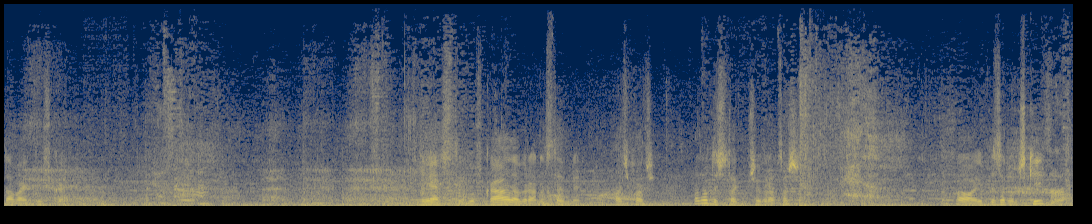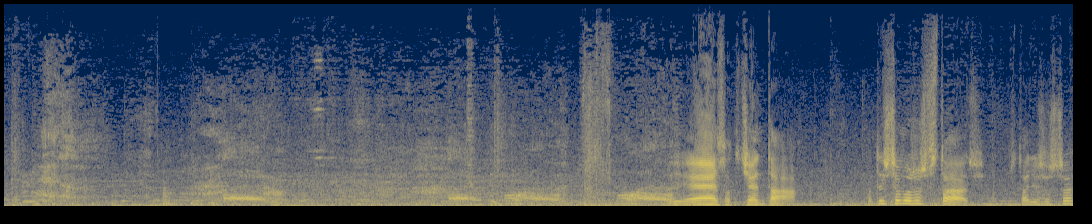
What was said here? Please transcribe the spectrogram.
Dawaj główkę. Jest główka, dobra, następny. Chodź, chodź. A co ty się tak przewracasz? O, i bez rączki. Jest, odcięta. A ty jeszcze możesz wstać. Wstaniesz jeszcze?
